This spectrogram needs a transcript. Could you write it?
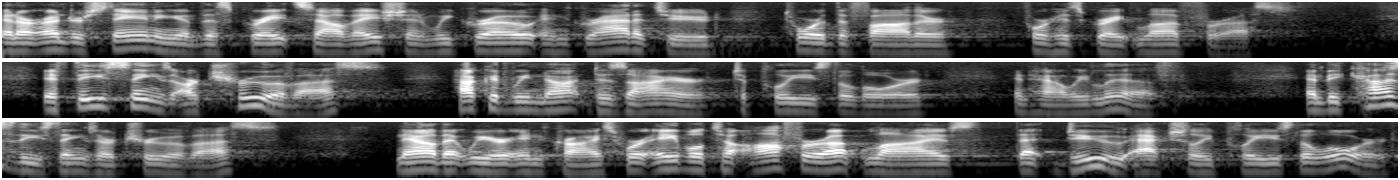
in our understanding of this great salvation, we grow in gratitude toward the Father for his great love for us. If these things are true of us, how could we not desire to please the Lord in how we live? And because these things are true of us, now that we are in Christ, we're able to offer up lives that do actually please the Lord.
